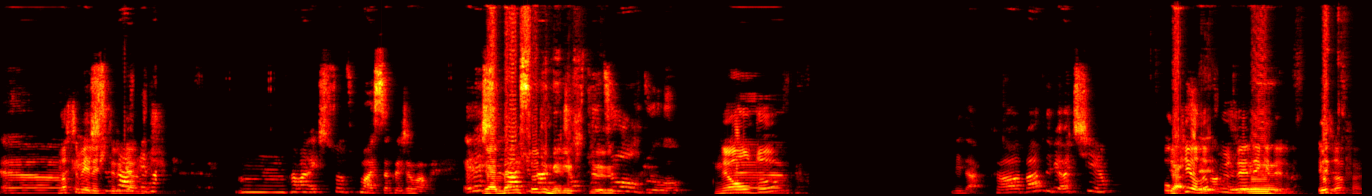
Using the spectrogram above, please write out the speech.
Ee, Nasıl bir eleştiri eleştiriler gelmiş? Hmm, hemen ekşi sözlük mü açsak acaba? Ya ben Eleştiriler söyleyeyim genelde çok eleştirileri. kötü olduğu. Ne Ee, oldu? Bir dakika. Ben de bir açayım. Ya, Okuyalım, e- üzerine e- gidelim. et- Zafer.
